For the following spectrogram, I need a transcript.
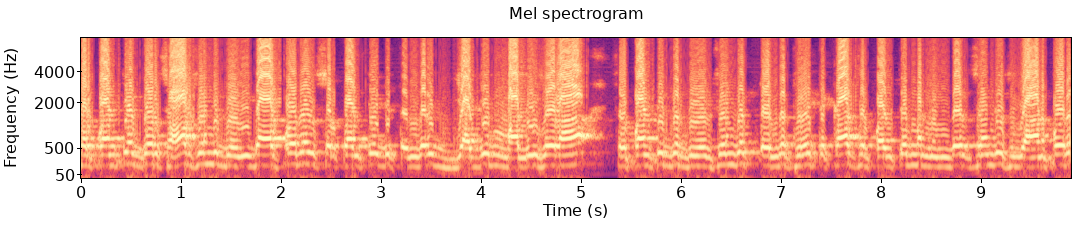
ਸਰਪੰਚ ਗੁਰਸਾਹਿਬ ਸਿੰਘ ਦੇਵੀਦਾਸਪੁਰ, ਸਰਪੰਚ ਜਤਿੰਦਰ ਜੱਜ ਮਾਲੀ ਸ਼ੇਰਾ ਸਰਪੰਚ ਗੁਰਦੇਵ ਸਿੰਘ ਪਿੰਡ ਥੇ ਟਿੱਕਾ, ਸਰਪੰਚ ਮਨਿੰਦਰ ਸਿੰਘ ਸੁਜਾਨਪੁਰ,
